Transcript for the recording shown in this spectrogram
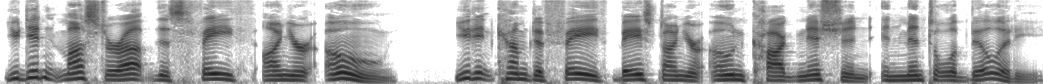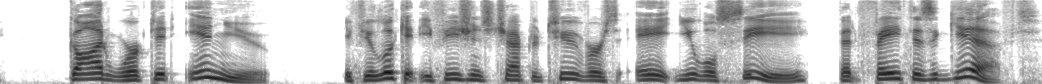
You didn't muster up this faith on your own. You didn't come to faith based on your own cognition and mental ability. God worked it in you. If you look at Ephesians chapter 2 verse 8, you will see that faith is a gift.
